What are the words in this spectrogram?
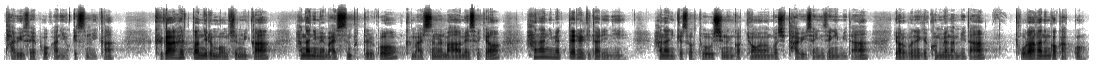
다윗의 복 아니었겠습니까? 그가 했던 일은 무엇입니까? 하나님의 말씀 붙들고 그 말씀을 마음에 새겨 하나님의 때를 기다리니 하나님께서 도우시는 것 경험한 것이 다윗의 인생입니다. 여러분에게 권면합니다. 돌아가는 것 같고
